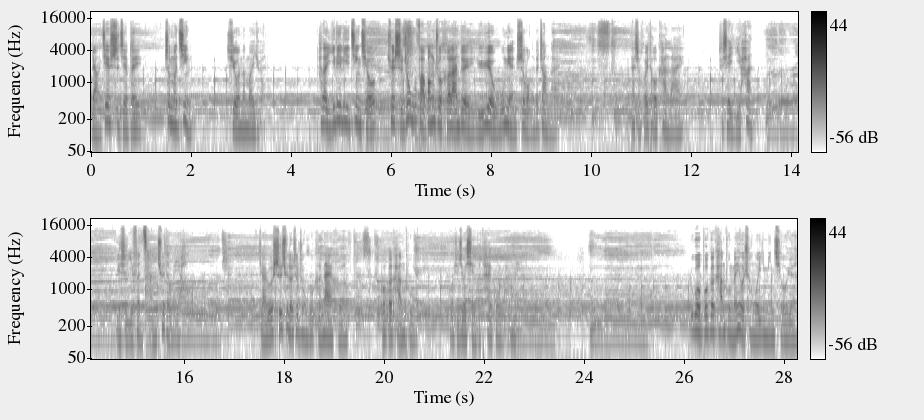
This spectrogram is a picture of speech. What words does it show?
两届世界杯，这么近，却又那么远。他的一粒粒进球却始终无法帮助荷兰队逾越无冕之王的障碍。但是回头看来，这些遗憾也是一份残缺的美好。假如失去了这种无可奈何，博格坎普或许就显得太过完美。如果博格坎普没有成为一名球员，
